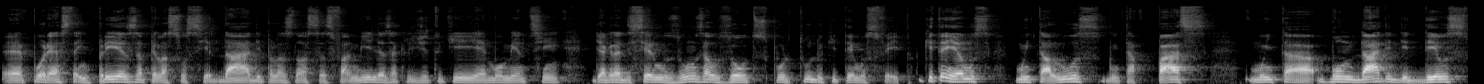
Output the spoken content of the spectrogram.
é, por esta empresa, pela sociedade, pelas nossas famílias. Acredito que é momento sim de agradecermos uns aos outros por tudo que temos feito. Que tenhamos muita luz, muita paz, muita bondade de Deus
